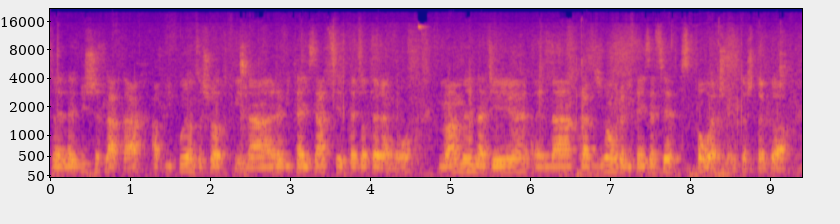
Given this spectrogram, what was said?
w najbliższych latach, aplikując o środki na rewitalizację tego terenu, mamy nadzieję na prawdziwą rewitalizację społeczną też tego e,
